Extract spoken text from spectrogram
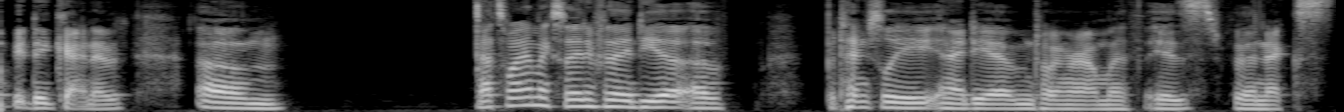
we did kind of. Um, that's why I'm excited for the idea of potentially an idea I'm toying around with is for the next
